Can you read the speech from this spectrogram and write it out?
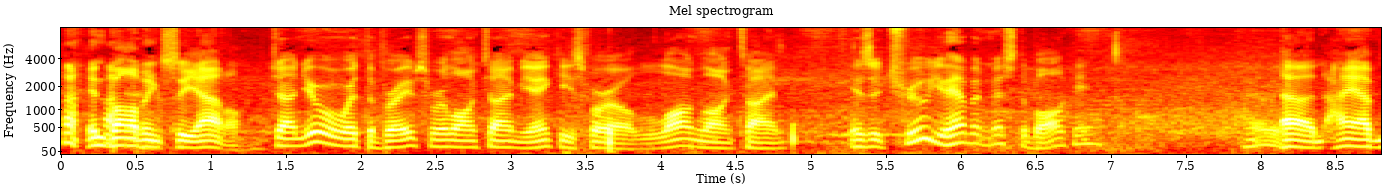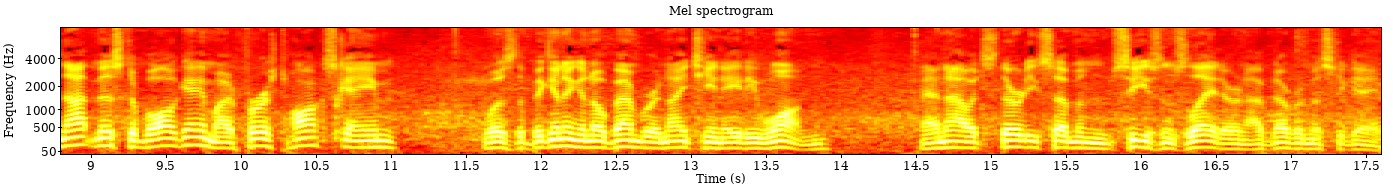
involving Seattle. John, you were with the Braves for a long time, Yankees for a long, long time. Is it true you haven't missed a ball game? Uh, I have not missed a ball game. My first Hawks game was the beginning of November in 1981, and now it's 37 seasons later, and I've never missed a game.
